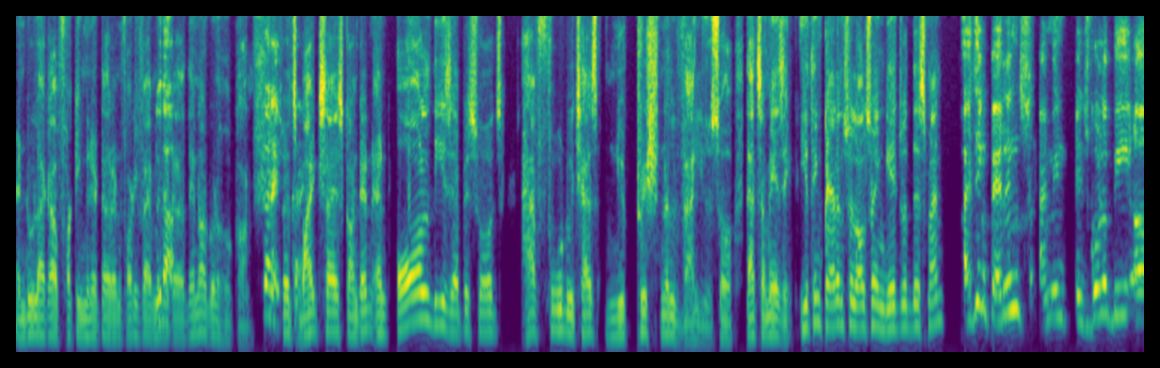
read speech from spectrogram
and do like a 40 minute and 45 minute, they're not going to hook on. Correct. So it's bite sized content. And all these episodes have food which has nutritional value. So that's amazing. You think parents will also engage with this, man? I think parents, I mean, it's going to be a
